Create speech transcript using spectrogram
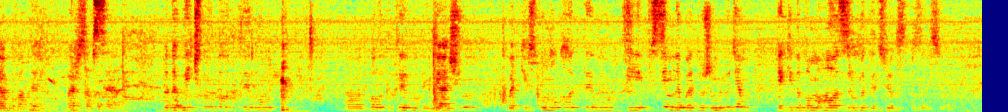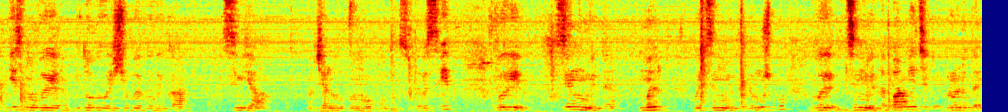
подякувати перш за все педагогічному колективу, е, колективу дитячому батьківському колективу і всім небайдужим людям, які допомагали зробити цю експозицію. Дійсно, ви довели, що ви велика сім'я навчально-виховного комплексу «Девисвіт». Ви цінуєте мир, ви цінуєте дружбу, ви цінуєте пам'ять про людей.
